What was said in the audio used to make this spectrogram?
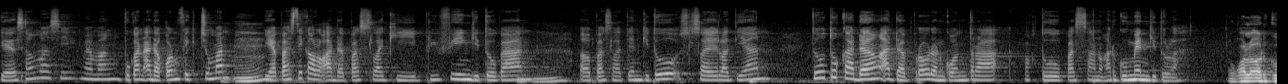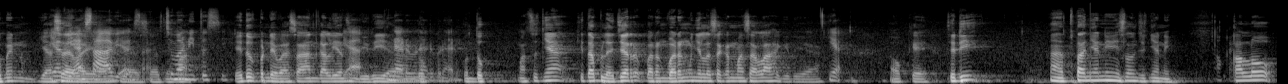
ya sama sih memang bukan ada konflik cuman ya pasti kalau ada pas lagi briefing gitu kan eh, pas latihan gitu selesai latihan itu tuh kadang ada pro dan kontra waktu pas anu argumen gitulah. Oh, Kalau argumen biasa Ya, lah biasa, ya. biasa. Cuma Cuman itu sih. Itu pendewasaan kalian Ya, sendiri ya. benar, untuk, benar, benar. untuk maksudnya kita belajar bareng-bareng menyelesaikan masalah gitu ya. Ya. Oke, jadi nah pertanyaan ini selanjutnya nih. Kalau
